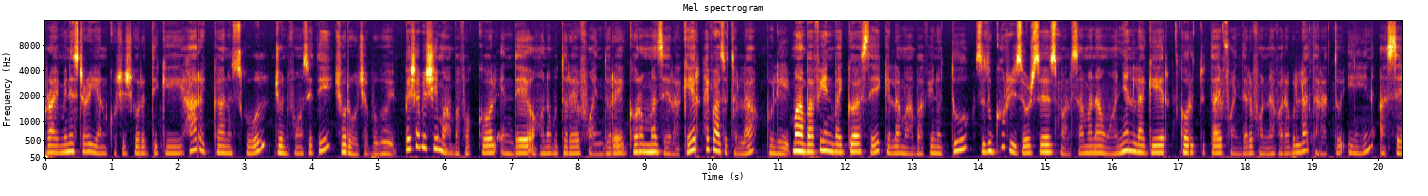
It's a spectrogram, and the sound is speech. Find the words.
প্রাইম মিনিস্টার ইয়ান কোশিশ করার দিকে হার একখান স্কুল জুন ফসিতে শুরু হয়ে যাবগৈ বেশা বেশি মা বাপকল এন্দে অহনুভূতরে ফইন্দরে গরম মাঝে রাখের হেফাজতুল্লাহ বলি। মা বাফিন ভাগ্য আছে, কেলা মা বাফিন তু যুদুগ্য রিসোর্সেস মালসামানা, ওয়ানিয়ান লাগের গরত তুতাই ফইন্দরে ফন্না ফারাবুল্লা তারা তো ইন আছে।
